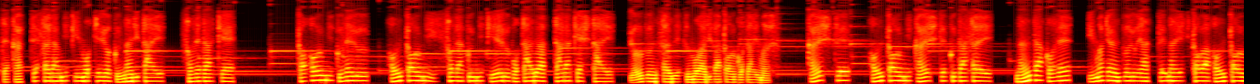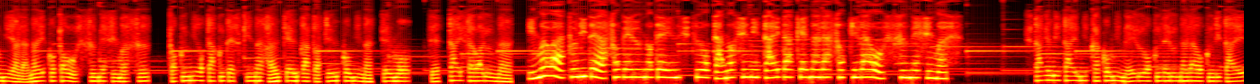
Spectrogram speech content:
で買ってさらに気持ちよくなりたい。それだけ。途方に暮れる、本当にいっそ楽に消えるボタンあったら消したい。養分さんいつもありがとうございます。返して、本当に返してください。なんだこれ、今ギャンブルやってない人は本当にやらないことをお勧めします。特にオタクで好きな半券がパチンコになっても、絶対触るな。今はアプリで遊べるので演出を楽しみたいだけならそちらをお勧めします。下着みたいに過去にメール送れるなら送りたい。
